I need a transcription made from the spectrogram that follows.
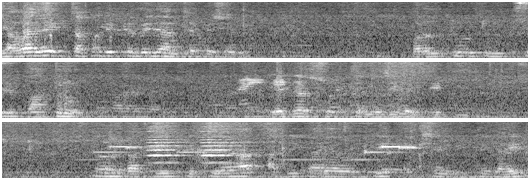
जेवायला एक चपाती कमी द्या आमच्या पेशंट परंतु तुमचे बाथरूम हे जर स्वच्छ नदीकडे घेतली तर बाकी तिथल्या अधिकाऱ्यावरती ऍक्शन घेतले जाईल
